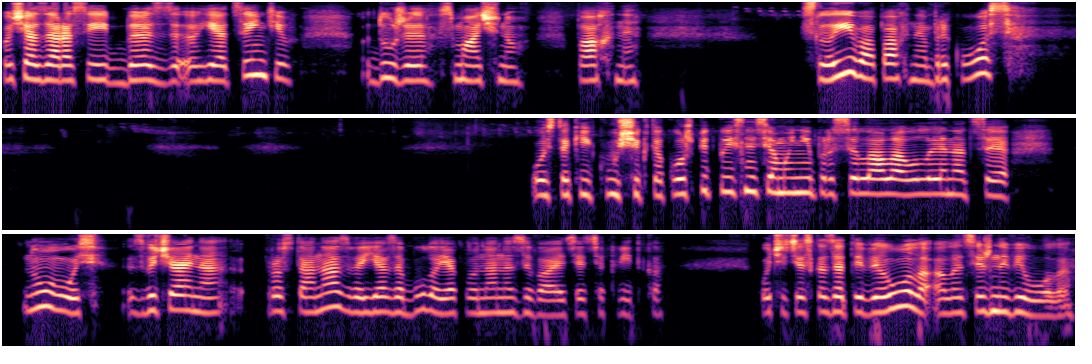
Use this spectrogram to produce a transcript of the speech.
Хоча зараз і без гіацинтів дуже смачно пахне слива, пахне абрикос. Ось такий кущик також підписниця мені присилала Олена. Це, ну ось, звичайна проста назва. Я забула, як вона називається, ця квітка. Хочеться сказати віола, але це ж не віола.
